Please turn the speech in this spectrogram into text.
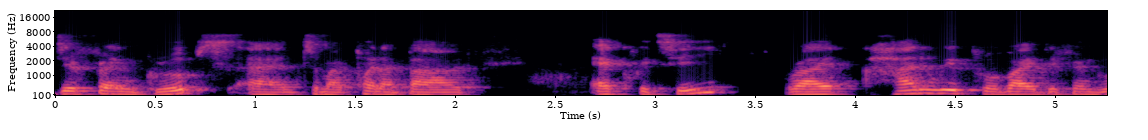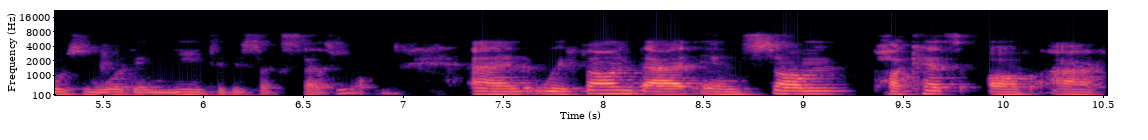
different groups, and to my point about equity, right? How do we provide different groups with what they need to be successful? And we found that in some pockets of our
